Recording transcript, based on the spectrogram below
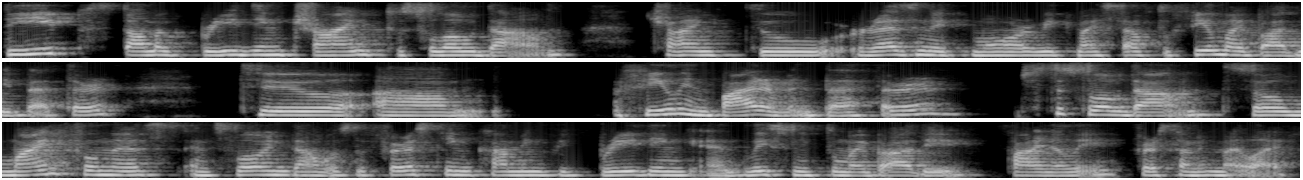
deep stomach breathing, trying to slow down, trying to resonate more with myself, to feel my body better, to um, feel environment better, just to slow down. So mindfulness and slowing down was the first thing coming with breathing and listening to my body finally, first time in my life.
